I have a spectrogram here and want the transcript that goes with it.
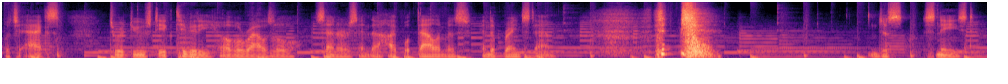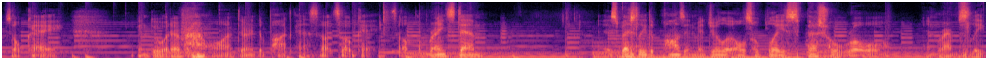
which acts to reduce the activity of arousal centers in the hypothalamus and the brainstem. just sneezed. It's okay. I can do whatever I want during the podcast, so it's okay. So the brainstem, especially the pons and medulla, also play a special role in REM sleep.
